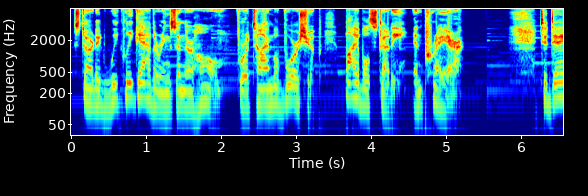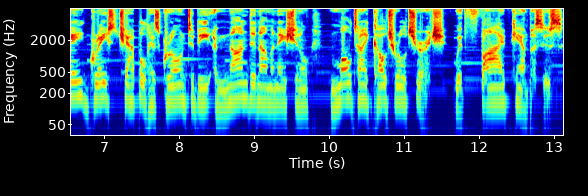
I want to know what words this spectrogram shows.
started weekly gatherings in their home for a time of worship, Bible study, and prayer. Today, Grace Chapel has grown to be a non denominational, multicultural church with five campuses.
